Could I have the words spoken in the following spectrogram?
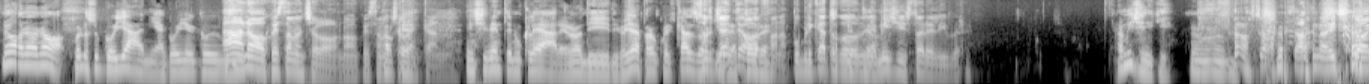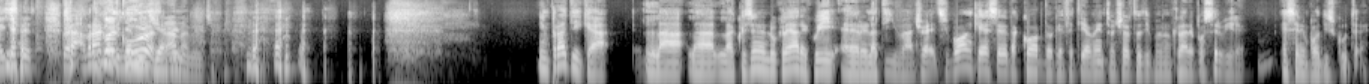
No, no, no, quello su Goiania. Goi- Goi- Ah no, questa non ce l'ho, no, questa non ce Ok. l'ho in canna. Incidente nucleare no, di, di Goiania, però in quel caso... Sorgente reattore- orfana, pubblicato con Sorgente gli orfana. amici di Storie Libere. Amici di chi? Non lo so, saranno amici tuoi. Cioè, Di avranno qualcuno amici saranno anche- amici. In pratica la, la- la questione nucleare qui è relativa, cioè si può anche essere d'accordo che effettivamente un certo tipo di nucleare può servire e se ne può discutere.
